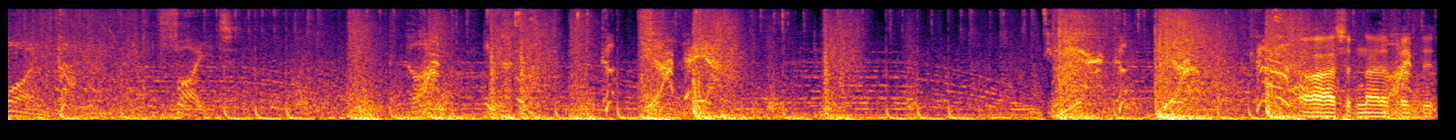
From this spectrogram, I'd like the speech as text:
one. Fight. Oh, I should not have faked it.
